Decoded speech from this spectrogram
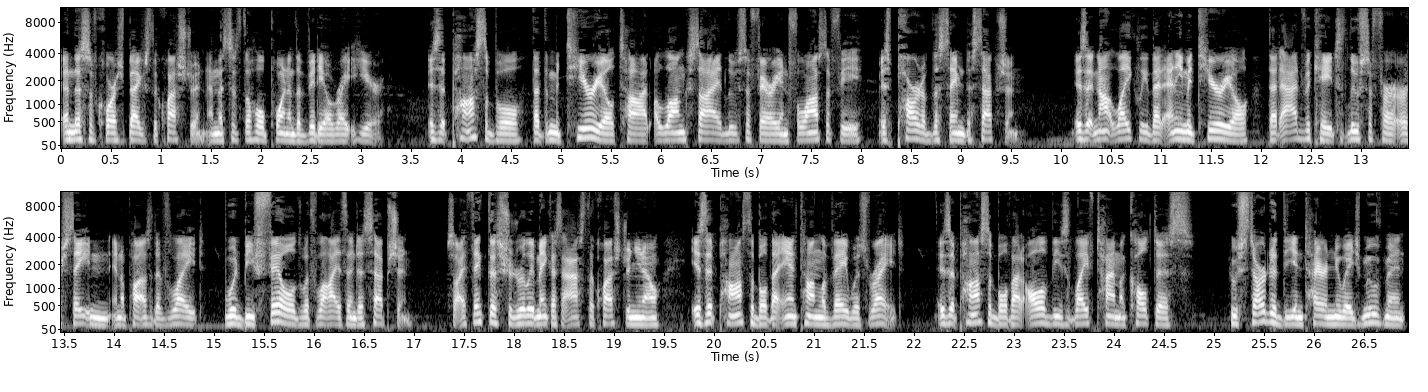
And this, of course, begs the question, and this is the whole point of the video right here. Is it possible that the material taught alongside Luciferian philosophy is part of the same deception? Is it not likely that any material that advocates Lucifer or Satan in a positive light would be filled with lies and deception? So I think this should really make us ask the question, you know, is it possible that Anton LaVey was right? Is it possible that all of these lifetime occultists who started the entire New Age movement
